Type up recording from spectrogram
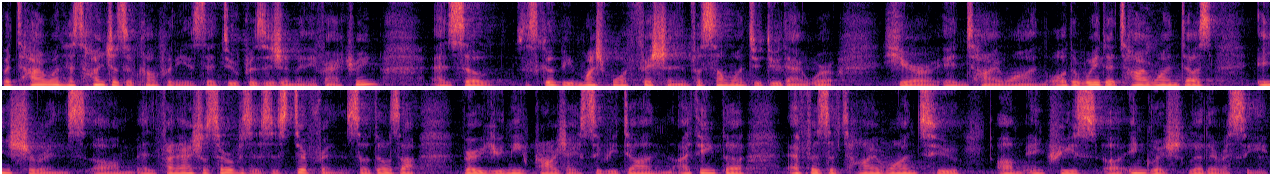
But Taiwan has hundreds of companies that do precision manufacturing, and so it's going to be much more efficient for someone to do that work here in Taiwan. Or the way that Taiwan does insurance um, and financial services is different. So those are very unique projects to be done. I think the efforts of Taiwan to um, increase uh, English literacy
